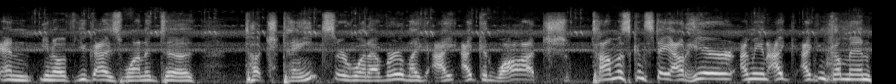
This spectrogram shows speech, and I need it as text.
and you know if you guys wanted to touch taints or whatever, like I I could watch. Thomas can stay out here. I mean, I I can come in.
